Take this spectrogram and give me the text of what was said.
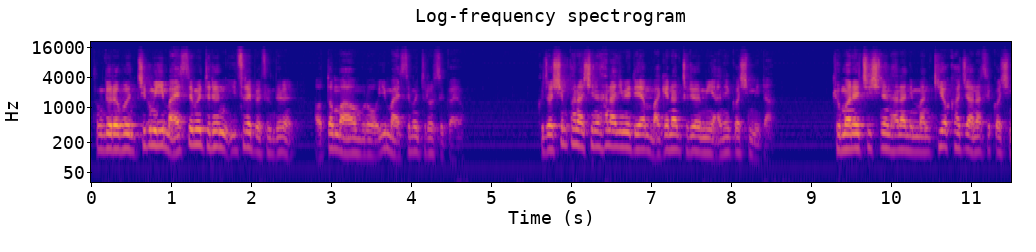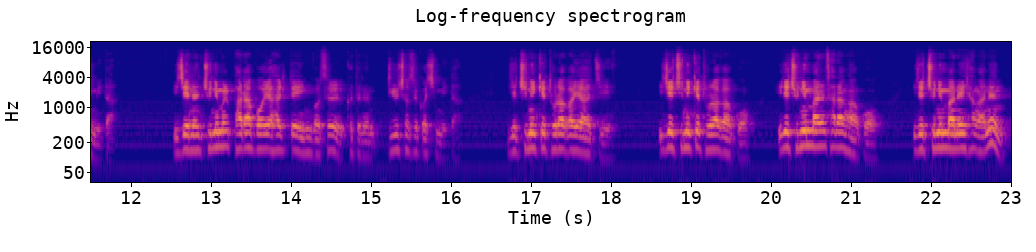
성도 여러분, 지금 이 말씀을 들은 이스라엘 백성들 어떤 마음으로 이 말씀을 들었을까요? 그저 심판하시는 하나님에 대한 막연한 두려움이 아닐 것입니다. 교만을 치시는 하나님만 기억하지 않았을 것입니다. 이제는 주님을 바라봐야 할 때인 것을 그들은 뉘우쳤을 것입니다. 이제 주님께 돌아가야 하지. 이제 주님께 돌아가고, 이제 주님만을 사랑하고, 이제 주님만을 향하는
